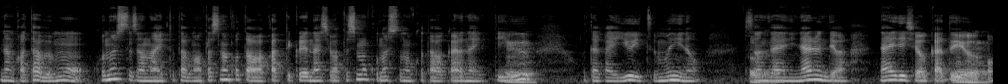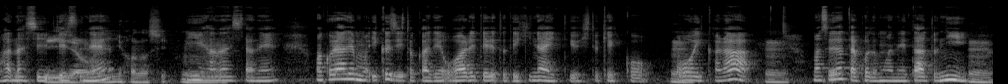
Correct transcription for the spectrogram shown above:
なんか多分もうこの人じゃないと多分私のことは分かってくれないし私もこの人のことは分からないっていう、うん。お互い唯一無二の存在になるんではないでしょうかというお話ですうんいい話、うん。いい話だね、まあ、これはでも育児とかで追われてるとできないっていう人結構多いから、うん。まあ、それだったら子供が寝た後に、うん。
